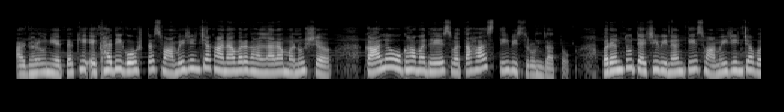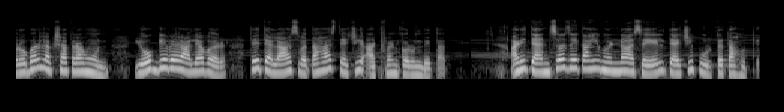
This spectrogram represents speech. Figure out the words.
आढळून येतं की एखादी गोष्ट स्वामीजींच्या कानावर घालणारा मनुष्य कालओघामध्ये स्वतःच ती विसरून जातो. परंतु त्याची विनंती स्वामीजींच्या बरोबर लक्षात राहून योग्य वेळ आल्यावर ते त्याला स्वतःच त्याची आठवण करून देतात. आणि त्यांचं जे काही म्हणणं असेल त्याची पूर्तता होते.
